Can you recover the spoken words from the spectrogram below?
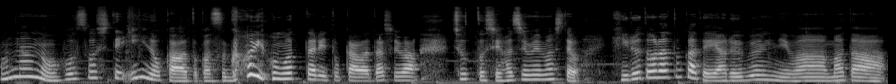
こんなの放送していいのかとかすごい思ったりとか私はちょっとし始めましたよ。昼ドラとかでやる分にはまだ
